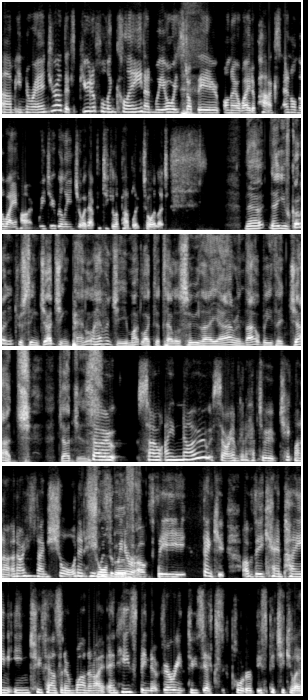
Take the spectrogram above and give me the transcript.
um, in Narrandera that's beautiful and clean, and we always stop there on our way to Parkes and on the way home. We do really enjoy that particular public toilet. Now, now you've got an interesting judging panel, haven't you? You might like to tell us who they are, and they'll be the judge judges. So, so I know. Sorry, I'm going to have to check my note. I know his name's Sean, and he Sean was the Burford. winner of the thank you, of the campaign in 2001. And, I, and he's been a very enthusiastic supporter of this particular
